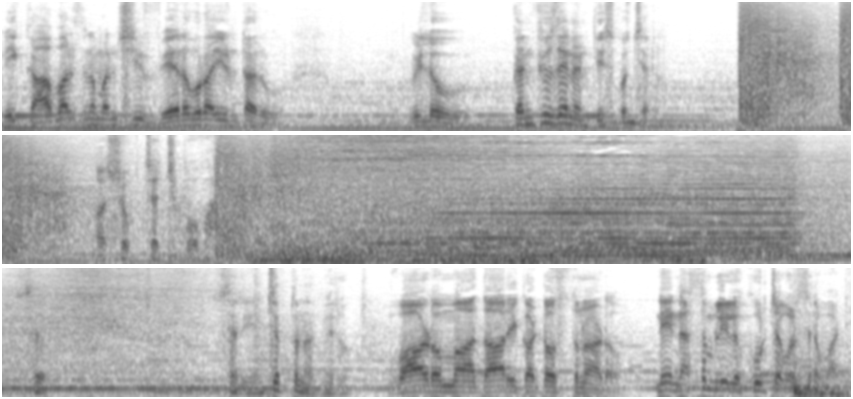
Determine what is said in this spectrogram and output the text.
మీకు కావాల్సిన మనిషి వేరెవరు అయి ఉంటారు. వీళ్ళు కన్ఫ్యూజ్ అయిన తీసుకొచ్చారు. అశోక్ చచ్చిపోవాలి. సార్ సార్ ఏం చెప్తున్నారు మీరు? వాడు మా దారి కట్టొస్తున్నాడు. నేను అసెంబ్లీలో కూర్చోవలసిన వాడి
